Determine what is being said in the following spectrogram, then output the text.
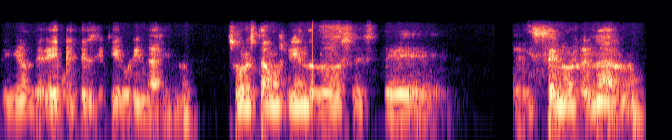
Riñón derecho urinario, ¿no? Solo estamos viendo los, este, el seno renal, ¿no?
